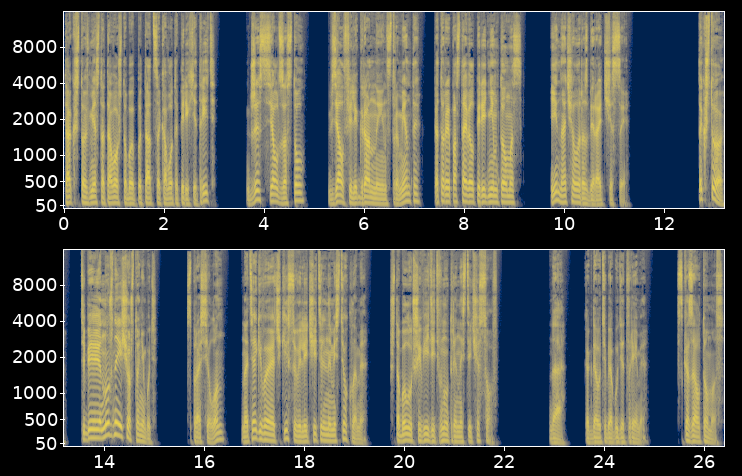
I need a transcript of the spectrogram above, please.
Так что вместо того, чтобы пытаться кого-то перехитрить, Джесс сел за стол, взял филигранные инструменты, которые поставил перед ним Томас, и начал разбирать часы. «Так что, тебе нужно еще что-нибудь?» — спросил он, натягивая очки с увеличительными стеклами, чтобы лучше видеть внутренности часов. «Да, когда у тебя будет время», — сказал Томас.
